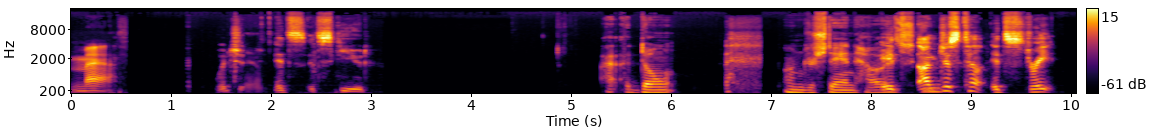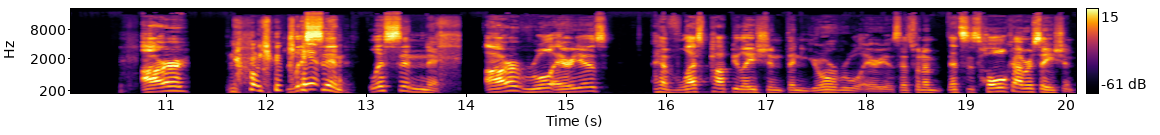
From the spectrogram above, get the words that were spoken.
Math. which it's it's skewed. I I don't understand how it's. It's I'm just telling. It's straight. Our No, you can't. listen, listen, Nick. Our rural areas have less population than your rural areas. That's what I'm. That's this whole conversation.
